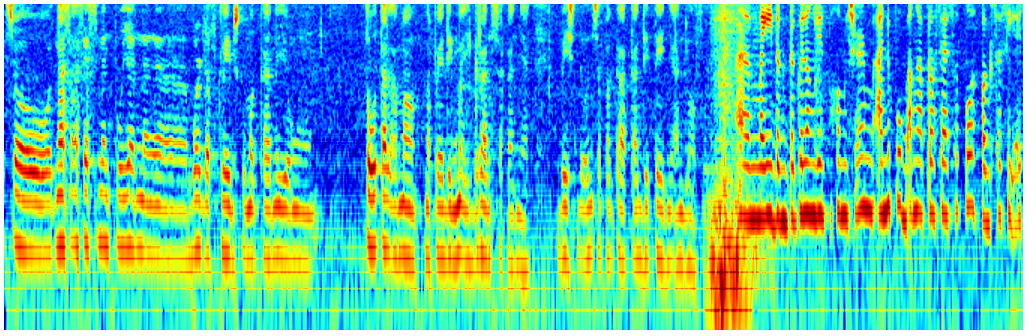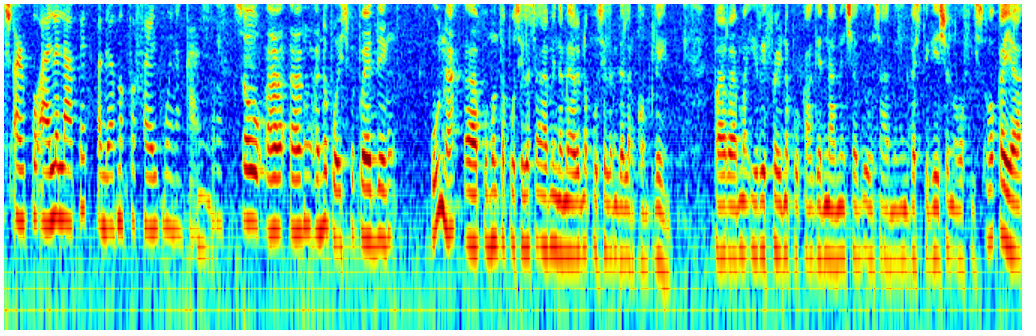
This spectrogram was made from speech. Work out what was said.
So, nasa assessment po yan ng uh, Board of Claims kung magkano yung total amount na pwedeng ma-grant sa kanya based doon sa pagkaka-detain niya unlawfully. Ah, maidagdag ko lang din po, Commissioner. Ano po ba ang ah, proseso po pag sa CHR po ah, lalapit pag ah, magfa-file po ng kaso? So, ah, ang ano po is pwedeng, una, ah, pumunta po sila sa amin na meron na po silang dalang complaint para ma-refer na po kaagad namin siya doon sa aming investigation office o kaya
